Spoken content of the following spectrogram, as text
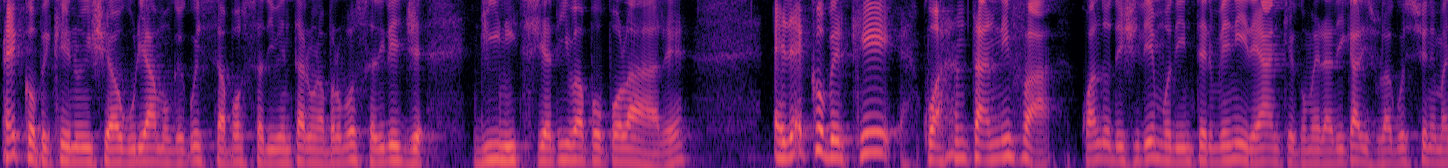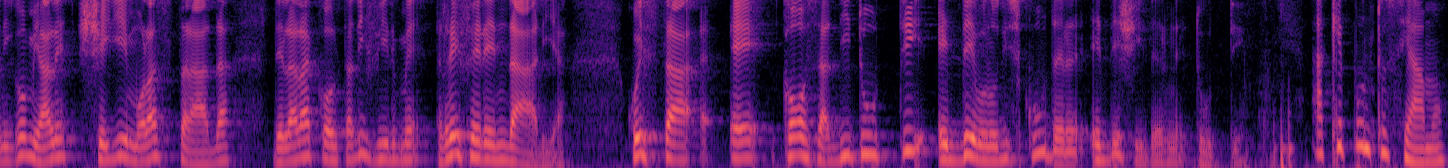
Ecco perché noi ci auguriamo che questa possa diventare una proposta di legge di iniziativa popolare ed ecco perché 40 anni fa, quando decidemmo di intervenire anche come radicali sulla questione manicomiale, scegliemmo la strada della raccolta di firme referendaria. Questa è cosa di tutti e devono discutere e deciderne tutti. A che punto siamo?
